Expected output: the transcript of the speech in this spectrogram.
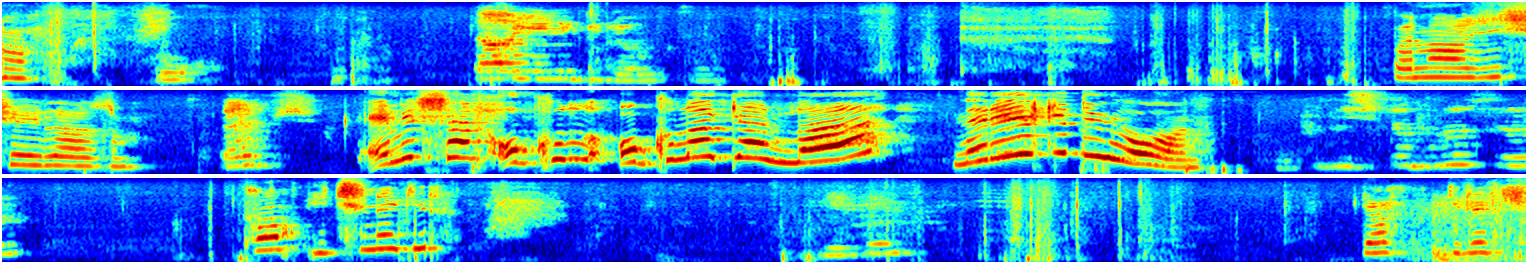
mı? Yok. Daha yeni gidiyorum. Bana acil şey lazım. Hep Emir sen okul okula gel la. Nereye gidiyorsun? işte burası. Tam içine gir. Girdim. Gel girek.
